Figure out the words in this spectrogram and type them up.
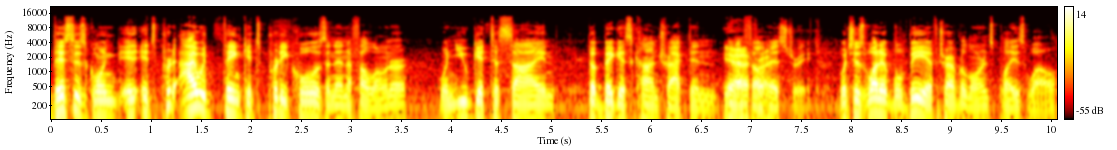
this is going. It, it's pretty. I would think it's pretty cool as an NFL owner when you get to sign the biggest contract in Yeah, NFL right. history, which is what it will be if Trevor Lawrence plays well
